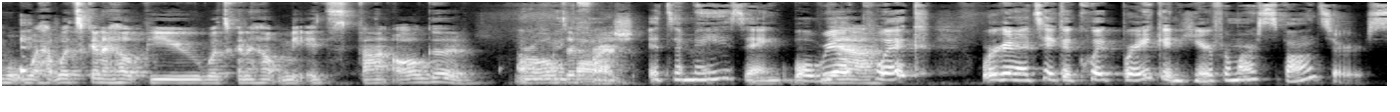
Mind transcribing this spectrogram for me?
what's going to help you what's going to help me it's fine all good we're Oh all different gosh, it's amazing. Well, real Yeah. quick, we're going to take a quick break and hear from our sponsors.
